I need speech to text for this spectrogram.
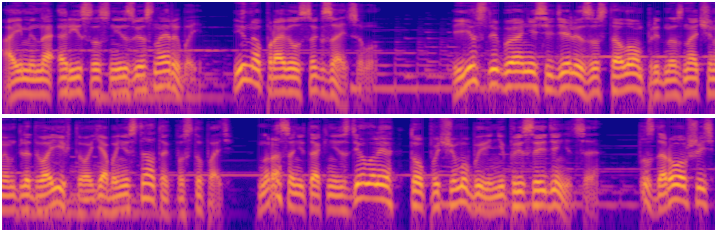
а именно риса с неизвестной рыбой, и направился к Зайцеву. Если бы они сидели за столом, предназначенным для двоих, то я бы не стал так поступать. Но раз они так не сделали, то почему бы и не присоединиться? Поздоровавшись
